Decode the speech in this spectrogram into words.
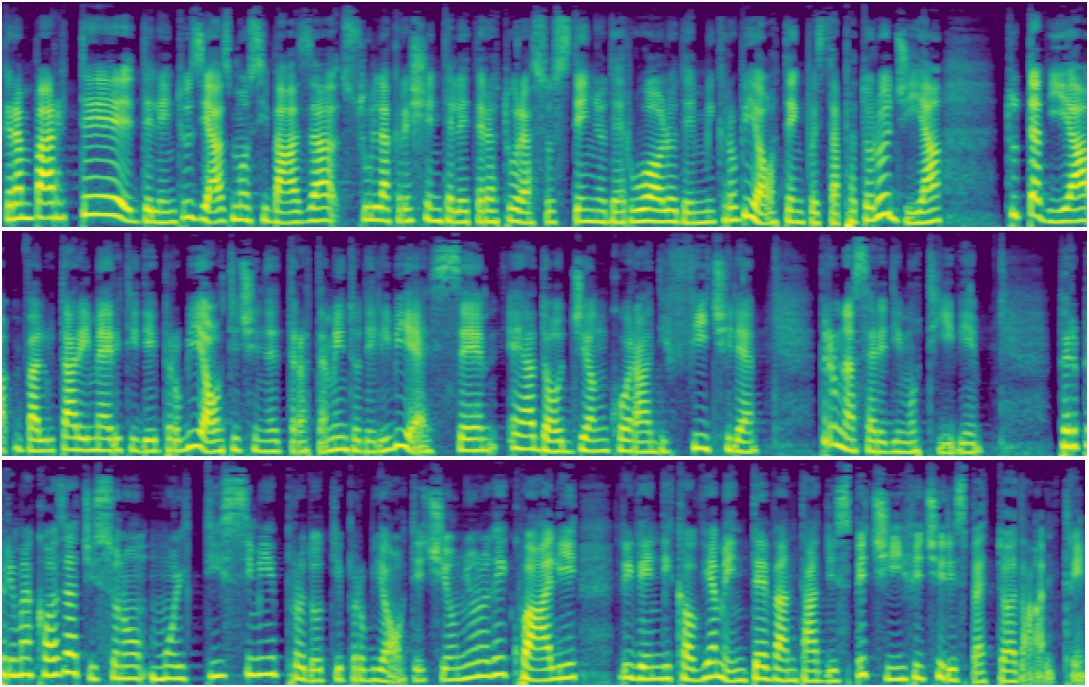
Gran parte dell'entusiasmo si basa sulla crescente letteratura a sostegno del ruolo del microbiota in questa patologia, tuttavia valutare i meriti dei probiotici nel trattamento dell'IBS è ad oggi ancora difficile per una serie di motivi. Per prima cosa ci sono moltissimi prodotti probiotici, ognuno dei quali rivendica ovviamente vantaggi specifici rispetto ad altri.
